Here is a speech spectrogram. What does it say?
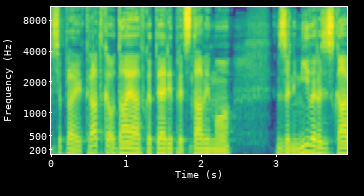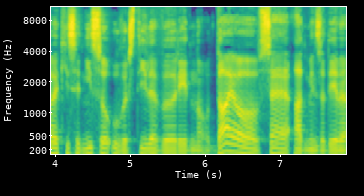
se pravi kratka oddaja, v kateri predstavimo zanimive raziskave, ki se niso uvrstile v redno oddajo, vse admin zadeve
